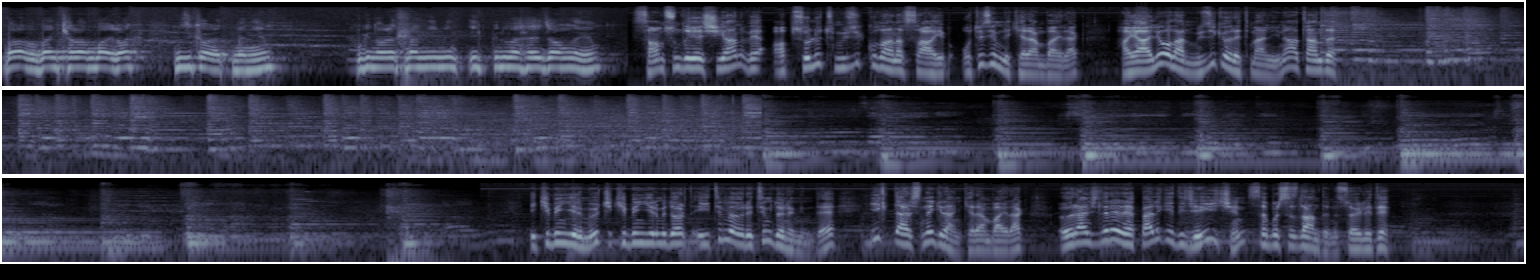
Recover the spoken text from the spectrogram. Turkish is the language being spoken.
Merhaba ben Kerem Bayrak, müzik öğretmeniyim. Bugün öğretmenliğimin ilk günü ve heyecanlıyım. Samsun'da yaşayan ve absolut müzik kulağına sahip otizmli Kerem Bayrak, hayali olan müzik öğretmenliğine atandı. ...2023-2024 eğitim ve öğretim döneminde ilk dersine giren Kerem Bayrak, öğrencilere rehberlik edeceği için sabırsızlandığını söyledi.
